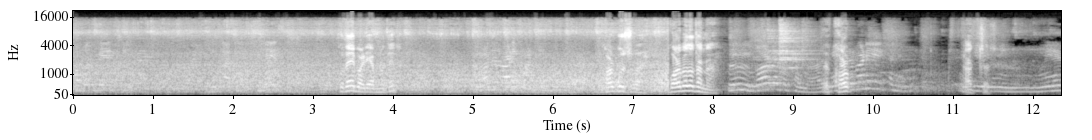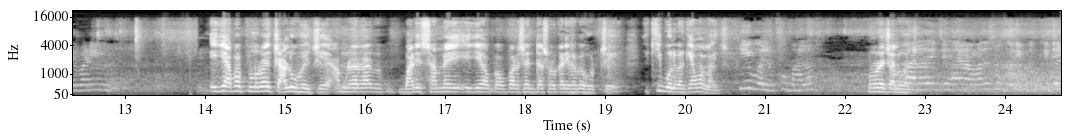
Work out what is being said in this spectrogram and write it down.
খবর পেয়েছি। শুনে কোথায় বাড়ি আপনাদের? আমাদের বাড়ি থানা? হুম গড়বেতা থানা। এখানে। আচ্ছা। মেয়ের বাড়ি এই যে আবার পুনরায় চালু হয়েছে আপনারা বাড়ির সামনে এই যে অপ- অপারেশনটা সরকারিভাবে হচ্ছে কি বলবেন কেমন লাগছে? কি বলব খুব ভালো। পুনরায় চালু হয়েছে। ভালো হয়েছে হ্যাঁ আমাদের সব গরিব দুঃখীদের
